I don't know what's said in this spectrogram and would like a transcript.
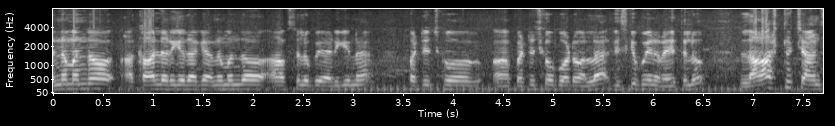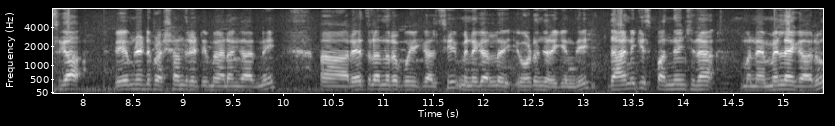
ఎంతమందో ఆ కాళ్ళు అడిగేదాకా ఎంతమందో ఆఫీసులో పోయి అడిగినా పట్టించుకో పట్టించుకోకపోవడం వల్ల విసిగిపోయిన రైతులు లాస్ట్ ఛాన్స్గా వేమిరెడ్డి ప్రశాంత్ రెడ్డి మేడం గారిని రైతులందరూ పోయి కలిసి మినగల్లో ఇవ్వడం జరిగింది. దానికి స్పందించిన మన ఎమ్మెల్యే గారు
